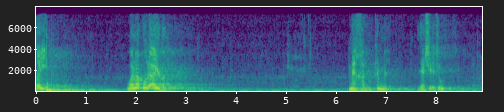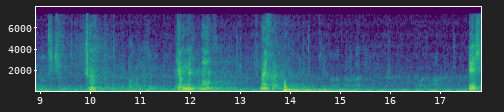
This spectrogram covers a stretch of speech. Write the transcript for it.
طيب. ونقول أيضا. ما يخالف؟ كمل. إذا شئتم. ها؟ كمل. ما ما يخالف. إيش؟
